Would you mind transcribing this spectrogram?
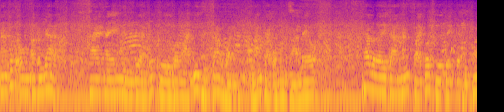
นั้นพระองค์อนุญาต ภายในหนึ่งเดือนก็คือประมาณ 29 วัน หลังจากออกพรรษาแล้ว ถ้าเลยการนั้นไปก็คือเป็นกระถิ่นผ้า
